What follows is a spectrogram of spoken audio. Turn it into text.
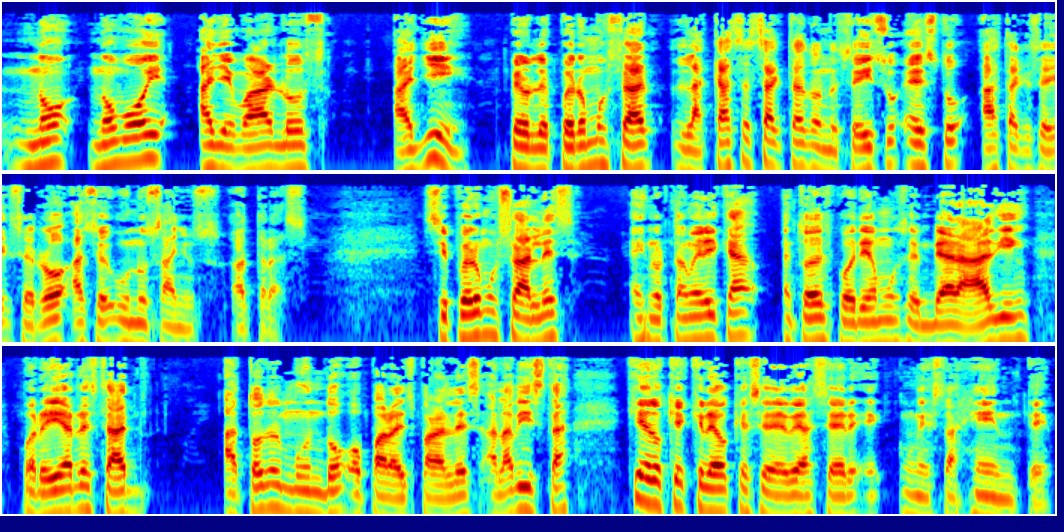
no, no voy a llevarlos allí, pero les puedo mostrar la casa exacta donde se hizo esto hasta que se cerró hace unos años atrás. Si puedo mostrarles en Norteamérica, entonces podríamos enviar a alguien por ahí a arrestar a todo el mundo o para dispararles a la vista, que es lo que creo que se debe hacer eh, con esta gente.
